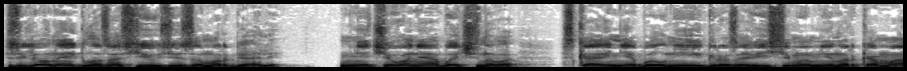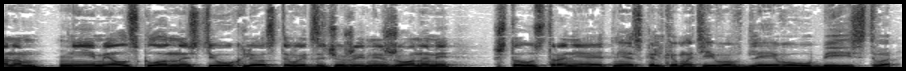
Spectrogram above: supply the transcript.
Зеленые глаза Сьюзи заморгали. «Ничего необычного. Скай не был ни игрозависимым, ни наркоманом, не имел склонности ухлёстывать за чужими женами, что устраняет несколько мотивов для его убийства».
